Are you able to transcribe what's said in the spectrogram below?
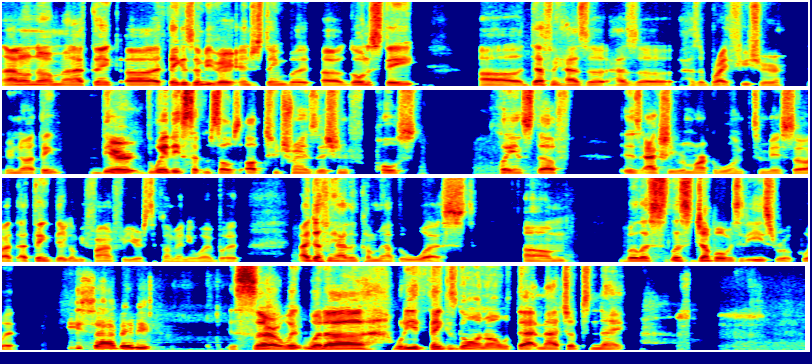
I don't know, man. I think uh I think it's gonna be very interesting, but uh Golden State uh definitely has a has a has a bright future. You know, I think they're the way they set themselves up to transition post play and stuff is actually remarkable to me. So I, I think they're gonna be fine for years to come anyway. But I definitely have them coming out the West. Um, but let's let's jump over to the East real quick. East side, baby. Yes, sir. What what uh what do you think is going on with that matchup tonight?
